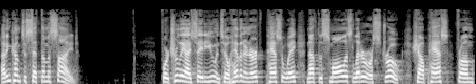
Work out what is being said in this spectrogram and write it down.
I didn't come to set them aside. For truly I say to you, until heaven and earth pass away, not the smallest letter or stroke shall pass from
